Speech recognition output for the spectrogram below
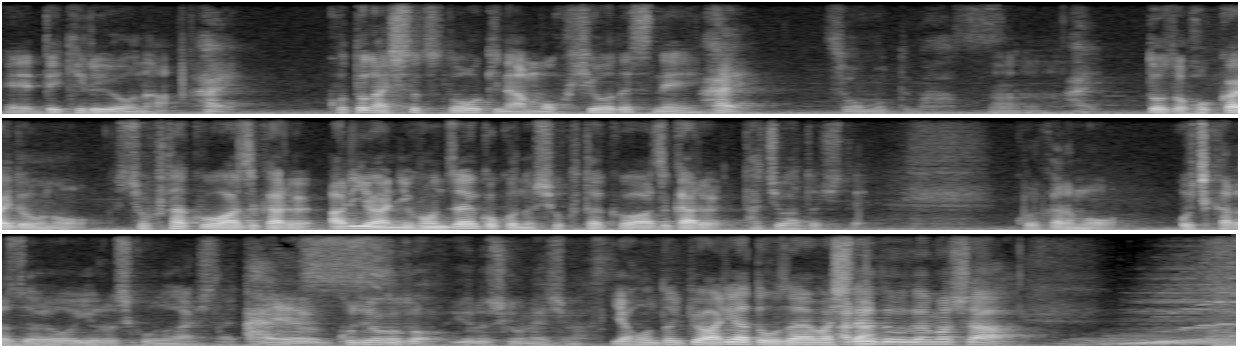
できるようなことが一つの大きな目標ですね。はい、そう思ってます、うん、はい、どうぞ北海道の食卓を預かるあるいは日本全国の食卓を預かる立場としてこれからもお力添えをよろしくお願いしたいと思います。はい、こちらこそよろしくお願いします。いや本当に今日はありがとうございました。ありがとうございました。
